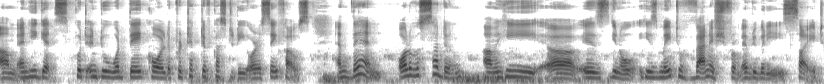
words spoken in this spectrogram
um, and he gets put into what they called a protective custody or a safe house. And then all of a sudden, um, he uh, is, you know, he's made to vanish from everybody's sight.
